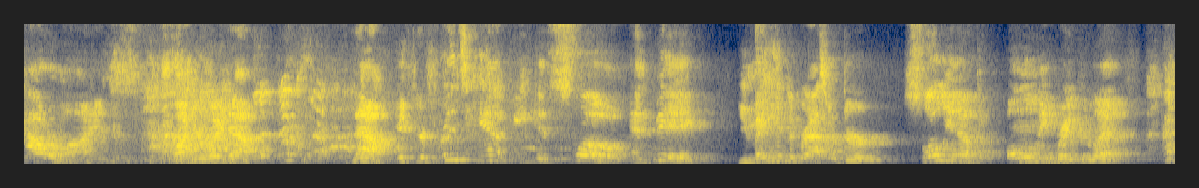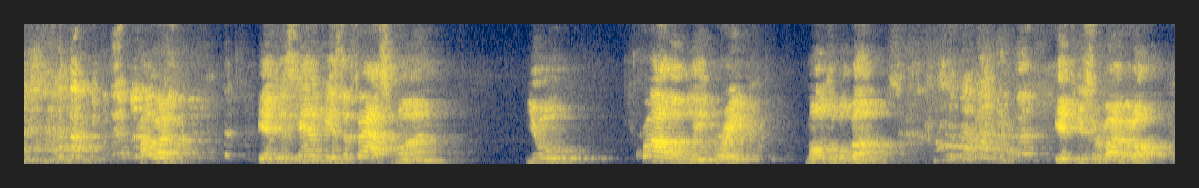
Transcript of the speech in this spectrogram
power lines on your way down. Now, if your friend's canopy is slow and big, you may hit the grass or dirt slowly enough to only break your leg. However, if his canopy is a fast one, you'll probably break multiple bones if you survive at all.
